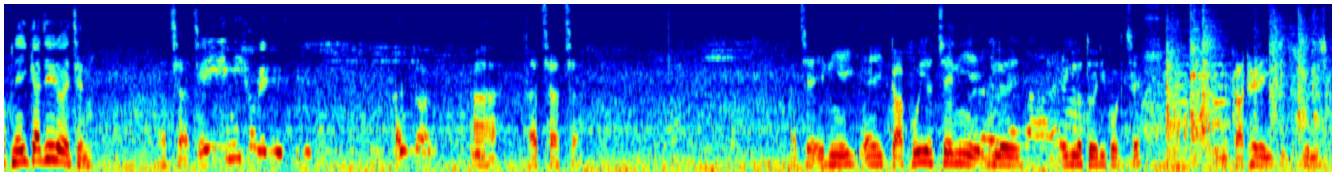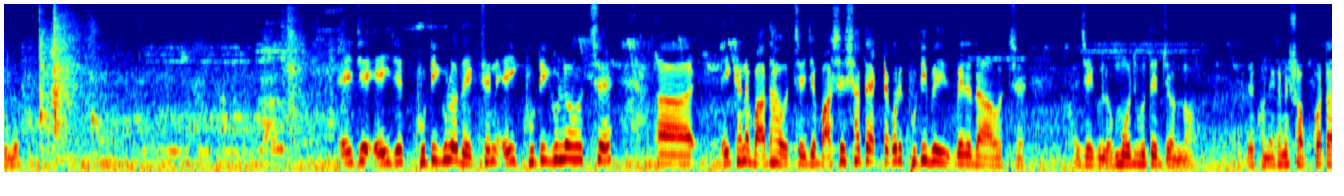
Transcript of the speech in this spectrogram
আপনি এই কাজেই রয়েছেন? আচ্ছা আচ্ছা। এই সব এর মিস্ত্রি। হ্যাঁ হ্যাঁ। আচ্ছা আচ্ছা। আচ্ছা ইনি এই এই কাকুই হচ্ছে ইনি এগুলো এগুলো তৈরি করছে। কাঠের এই জিনিসগুলো। এই যে এই যে খুঁটিগুলো দেখছেন, এই খুঁটিগুলো হচ্ছে এইখানে বাঁধা হচ্ছে। যে বাঁশের সাথে একটা করে খুঁটি বেঁধে দেওয়া হচ্ছে যেগুলো মজবুতের জন্য। দেখুন, এখানে সবকটা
